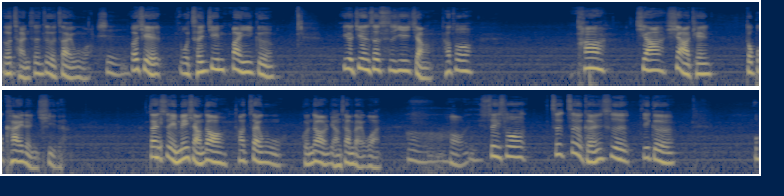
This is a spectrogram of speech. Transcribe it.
而产生这个债务啊。是。而且我曾经办一个一个建设司机讲，他说他家夏天都不开冷气的，但是也没想到他债务滚到两三百万。哦哦，所以说这这个可能是一个，我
